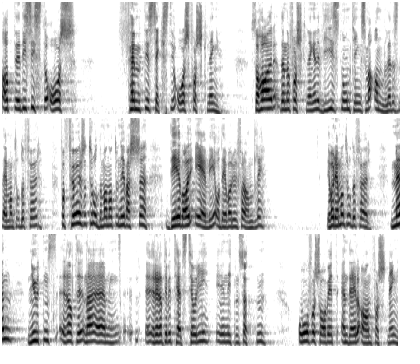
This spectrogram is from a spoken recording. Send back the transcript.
at de siste års 50-60 års forskning så har denne forskningen vist noen ting som er annerledes enn det man trodde før. For Før så trodde man at universet det var evig, og det var uforanderlig. Det var det man trodde før. Men Newtons relativitetsteori i 1917 og for så vidt en del annen forskning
